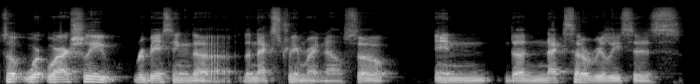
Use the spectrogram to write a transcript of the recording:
So we're, we're actually rebasing the the next stream right now. So in the next set of releases,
